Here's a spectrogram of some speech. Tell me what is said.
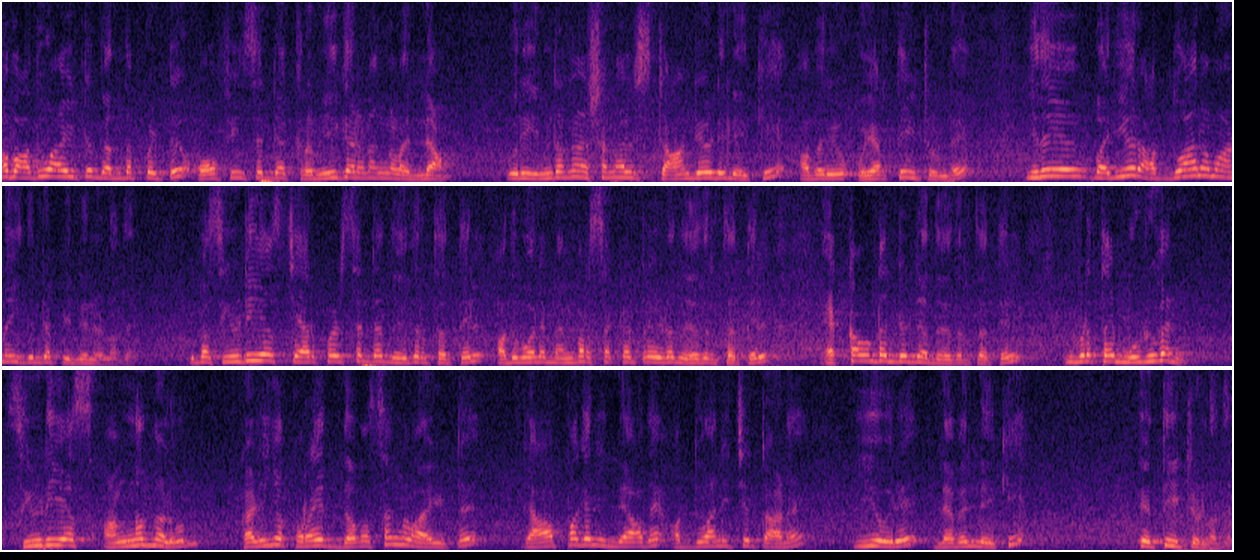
അപ്പോൾ അതുമായിട്ട് ബന്ധപ്പെട്ട് ഓഫീസിന്റെ ക്രമീകരണങ്ങളെല്ലാം ഒരു ഇന്റർനാഷണൽ സ്റ്റാൻഡേർഡിലേക്ക് അവർ ഉയർത്തിയിട്ടുണ്ട്. ഇത് വലിയൊരു അധ്വാനമാണ് ഇതിന്റെ പിന്നിലുള്ളത്. ഇപ്പോൾ സി ഡി എസ് ചെയർപേഴ്സന്റെ നേതൃത്വത്തിൽ അതുപോലെ മെമ്പർ സെക്രട്ടറിയുടെ നേതൃത്വത്തിൽ അക്കൗണ്ടന്റിന്റെ നേതൃത്വത്തിൽ ഇവിടുത്തെ മുഴുവൻ സി ഡി എസ് അംഗങ്ങളും കഴിഞ്ഞ കുറേ ദിവസങ്ങളായിട്ട് രാപ്പകലില്ലാതെ അധ്വാനിച്ചിട്ടാണ് ഈ ഒരു ലെവലിലേക്ക് എത്തിയിട്ടുള്ളത്.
